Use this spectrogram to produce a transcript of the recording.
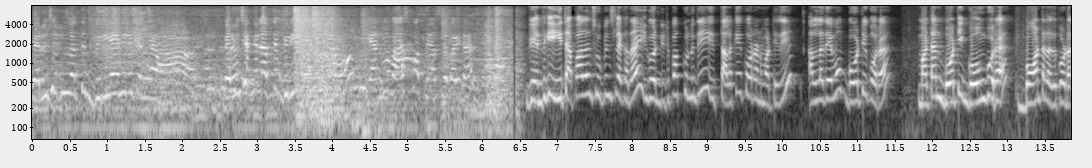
పెరుగు చట్నీ లేకపోతే బిర్యానీకి వెళ్ళాము పెరుగు చట్నీ లేకపోతే బిర్యానీ వెళ్ళాము ఎండలు వాసిపోతున్నాయి అసలు బయట. ఇక ఎందుకు ఈ తపాలను చూపించలే కదా? ఇగో ఇటు పక్క ఉన్నది తలకే కూర అనమాట ఇది. అల్లదేమో బోటి కూర మటన్ బోటి గోంగూర బాగుంటది అది కూడా.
